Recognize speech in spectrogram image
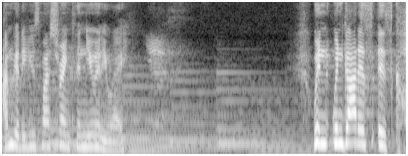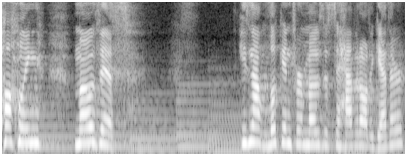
I'm going to use my strength in you anyway. When, when God is, is calling Moses, He's not looking for Moses to have it all together.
